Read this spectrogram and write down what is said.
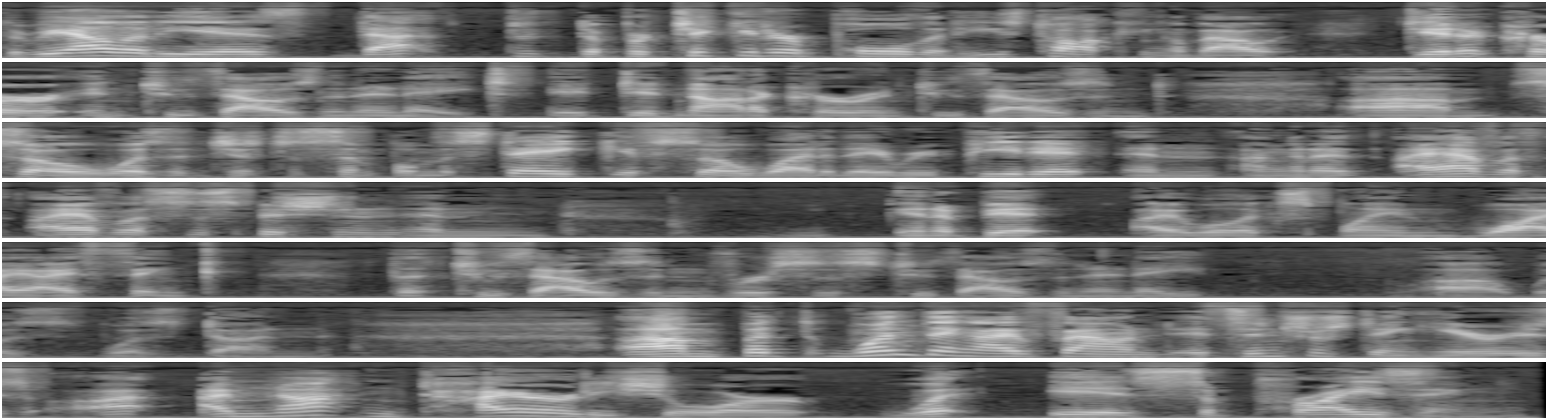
the reality is that the particular poll that he's talking about did occur in 2008. It did not occur in 2000. Um, so was it just a simple mistake? If so, why did they repeat it? And I'm gonna, I have a, I have a suspicion, and in a bit I will explain why I think the 2000 versus 2008 uh, was was done. Um, but one thing I found it's interesting here is I, am not entirely sure what is surprising.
